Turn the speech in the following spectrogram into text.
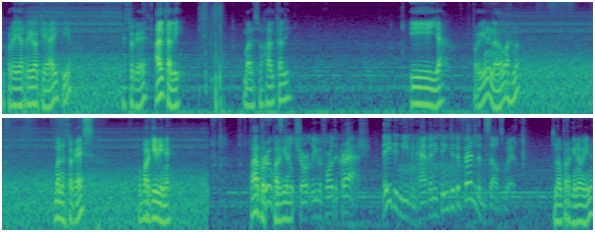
¿Y por ahí arriba qué hay, tío? ¿Esto qué es? Alcali. Vale, eso es alcali. Y ya. Por aquí no hay nada más, ¿no? Bueno, ¿esto qué es? ¿O por aquí vine? Ah, por, por aquí. killed shortly before the crash. They didn't even have anything to defend themselves with. No, por aquí no vine.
